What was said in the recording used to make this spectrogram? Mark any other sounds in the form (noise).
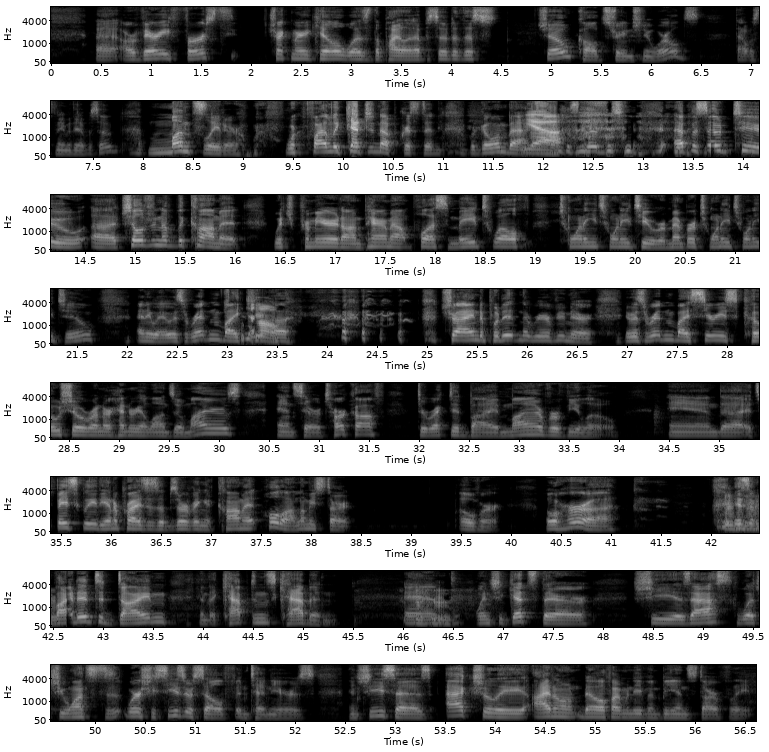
Uh, our very first Trek Marry Kill was the pilot episode of this show called Strange New Worlds. That was the name of the episode. Months later, (laughs) we're finally catching up, Kristen. We're going back. Yeah. Episode two, episode two uh, Children of the Comet, which premiered on Paramount Plus May 12th, 2022. Remember 2022? Anyway, it was written by No. uh, (laughs) trying to put it in the rearview mirror. It was written by series co-showrunner Henry Alonso Myers and Sarah Tarkoff, directed by Maja Vrvilo. And uh, it's basically the Enterprise is observing a comet. Hold on, let me start over. Uhura (laughs) is Mhm. invited to dine in the captain's cabin. And when she gets there, she is asked what she wants to, where she sees herself in 10 years. And she says, Actually, I don't know if I'm going to even be in Starfleet.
